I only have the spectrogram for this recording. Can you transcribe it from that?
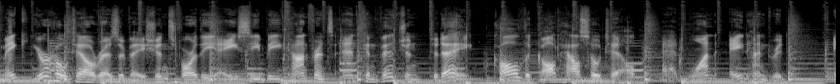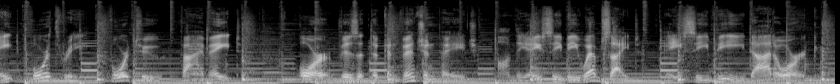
Make your hotel reservations for the ACB Conference and Convention today. Call the Galt House Hotel at 1 800 843 4258 or visit the convention page on the ACB website, acb.org.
